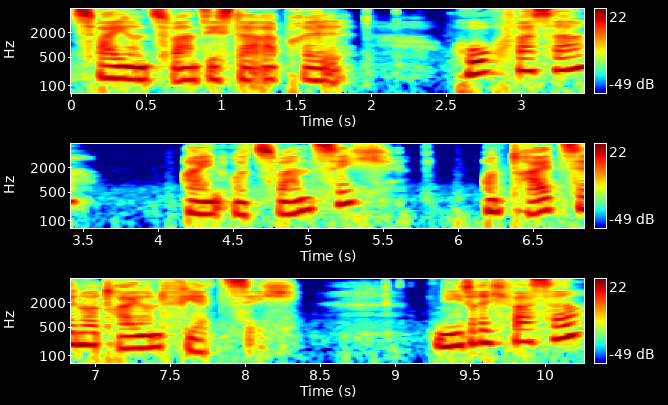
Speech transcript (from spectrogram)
22. April Hochwasser 1 Uhr 20 und 13 Uhr 43. Niedrigwasser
